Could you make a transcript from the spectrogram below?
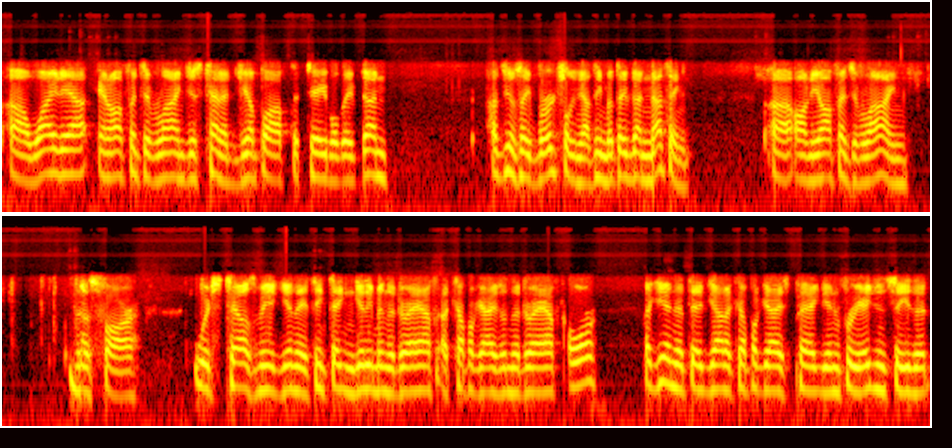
uh, wide out, and offensive line just kind of jump off the table. They've done, I was going to say virtually nothing, but they've done nothing uh, on the offensive line thus far, which tells me again they think they can get him in the draft, a couple guys in the draft, or again that they've got a couple guys pegged in free agency that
